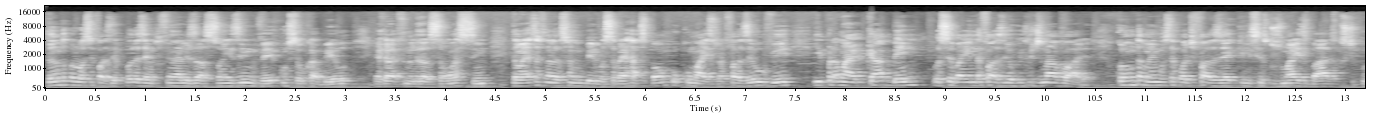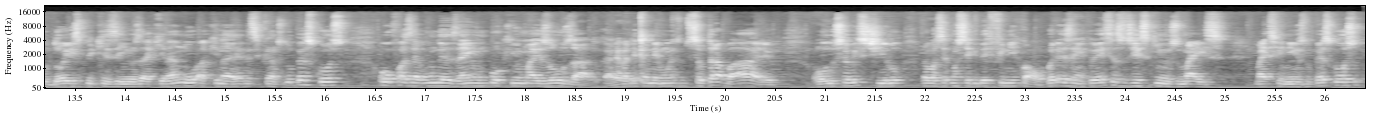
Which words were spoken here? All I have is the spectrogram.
tanto para você fazer, por exemplo, finalizações em V com seu cabelo, é aquela finalização assim. Então essa finalização em B você vai raspar um pouco mais para fazer o V e para marcar bem você vai ainda fazer o risco de navalha. Como também você pode fazer aqueles riscos mais básicos, tipo dois piquezinhos aqui, na, aqui na, nesse canto do pescoço, ou fazer algum desenho um pouquinho mais ousado, cara. Vai depender muito do seu trabalho ou do seu estilo para você conseguir definir qual. Por exemplo, esses risquinhos mais mais fininhos no pescoço,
